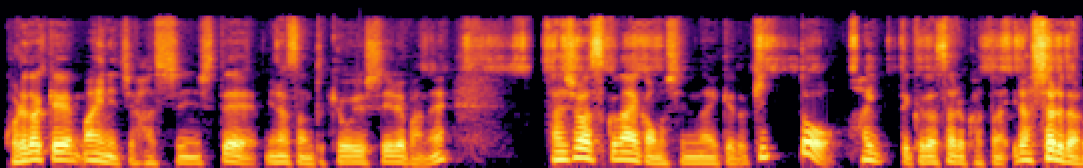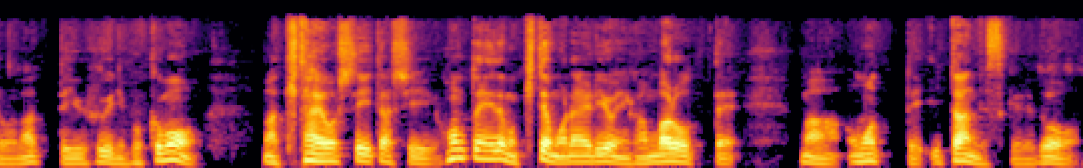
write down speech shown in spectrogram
これだけ毎日発信して皆さんと共有していればね、最初は少ないかもしれないけど、きっと入ってくださる方いらっしゃるだろうなっていうふうに僕も、まあ期待をしていたし、本当にでも来てもらえるように頑張ろうって、まあ思っていたんですけれど、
